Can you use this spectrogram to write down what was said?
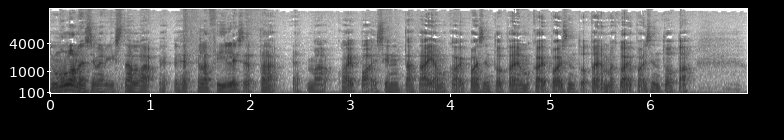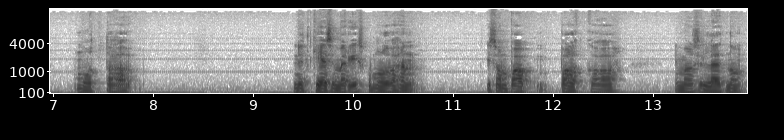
Mulla on esimerkiksi tällä hetkellä fiilis, että, että mä kaipaisin tätä ja mä kaipaisin tota ja mä kaipaisin tota ja mä kaipaisin tota. Mutta nytkin esimerkiksi, kun mulla on vähän isompaa palkkaa, niin mä oon silleen, että no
